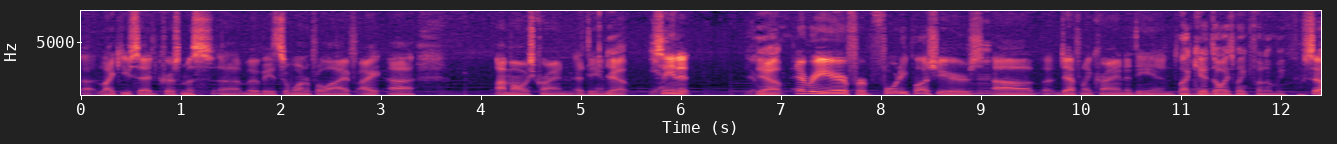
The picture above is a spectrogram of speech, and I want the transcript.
Uh, like you said, Christmas uh, movie. It's a Wonderful Life. I. Uh, I'm always crying at the end. Yeah. Of it. Yeah. Seen it Yeah. every year for 40 plus years. Mm-hmm. Uh, definitely crying at the end. My Uh, kids always make fun of me. so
